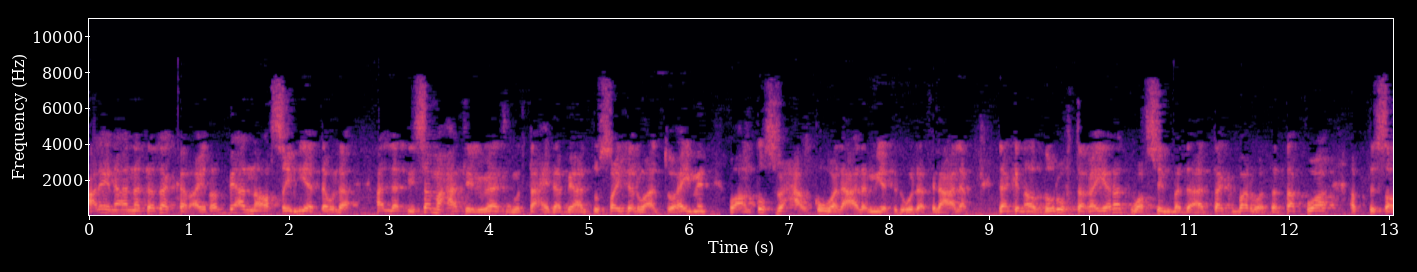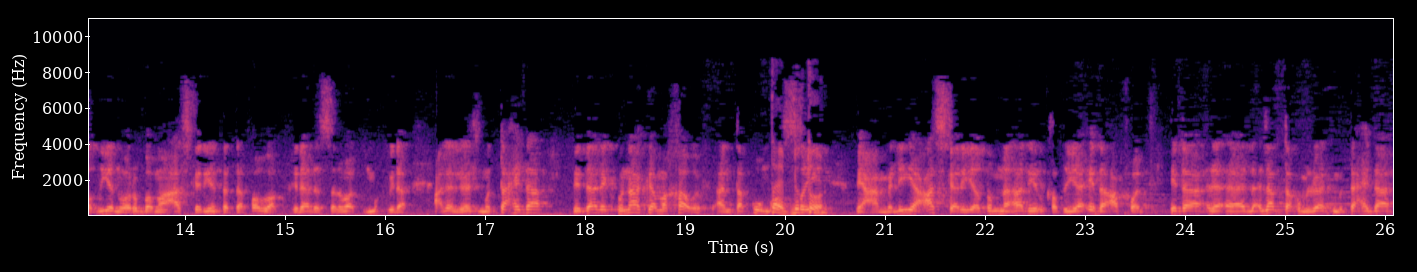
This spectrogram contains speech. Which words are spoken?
علينا أن نتذكر أيضا بأن الصين هي الدولة التي سمحت للولايات المتحدة بأن تسيطر وأن تهيمن وأن تصبح القوة العالمية الأولى في العالم، لكن الظروف تغيرت والصين بدأت تكبر وتتقوى اقتصاديا وربما عسكريا تتفوق خلال السنوات المقبلة على الولايات المتحدة، لذلك هناك مخاوف أن تقوم طيب الصين دكتور. بعملية عسكرية ضمن هذه القضية إذا عفوا إذا لم تقم الولايات المتحدة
